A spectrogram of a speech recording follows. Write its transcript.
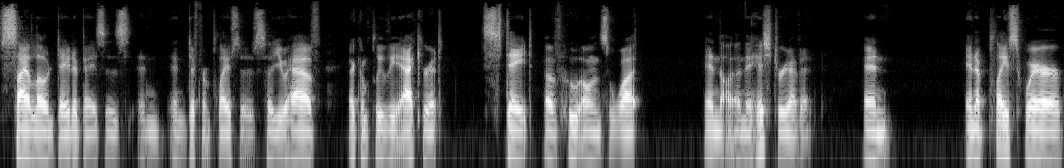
siloed databases in in different places. So you have a completely accurate state of who owns what and the, and the history of it, and in a place where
